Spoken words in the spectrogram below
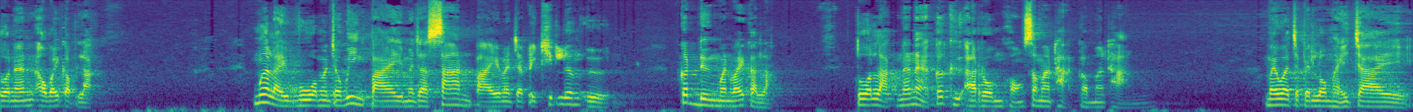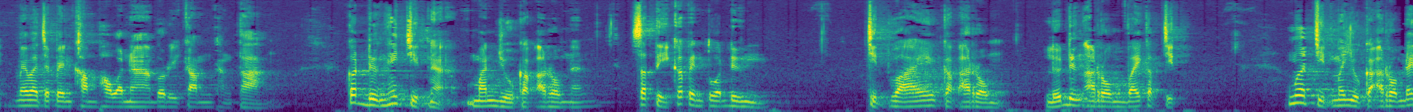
ตัวนั้นเอาไว้กับหลัก เมื่อไหร่วัวมันจะวิ่งไป มันจะซ่านไป มันจะไปคิดเรื่องอื่น ก็ดึงมันไว้กับหลัก ตัวหลักนั้นน่ะก็คืออารมณ์ของสมถกรรมฐาน ไม่ว่าจะเป็นลมหายใจ ไม่ว่าจะเป็นคำภาวนาบริกรรมต่างๆ ก็ดึงให้จิตน่ะมันอยู่กับอารมณ์นั้น สติก็เป็นตัวดึง จิตไว้กับอารมณ์ หรือดึงอารมณ์ไว้กับจิต เมื่อจิตมาอยู่กับอารมณ์ได้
